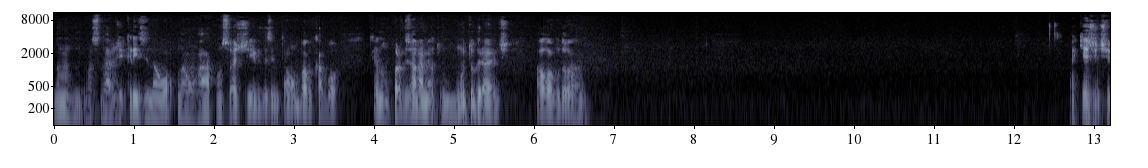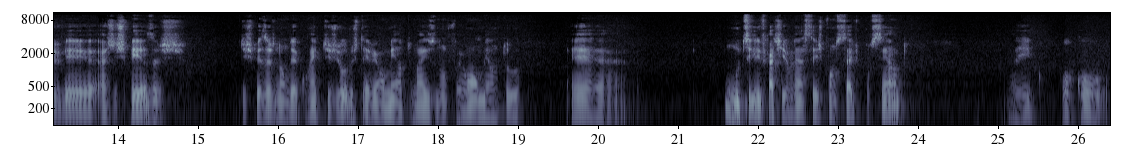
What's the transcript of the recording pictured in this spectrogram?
num cenário de crise, não, não honrar com suas dívidas, então o banco acabou tendo um provisionamento muito grande ao longo do ano. Aqui a gente vê as despesas, despesas não decorrentes de juros, teve um aumento, mas não foi um aumento é, muito significativo, né? 6,7%. Aí pouco,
